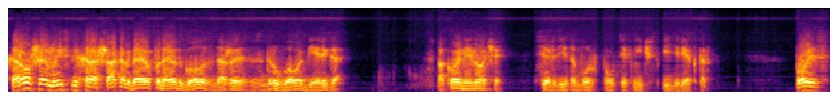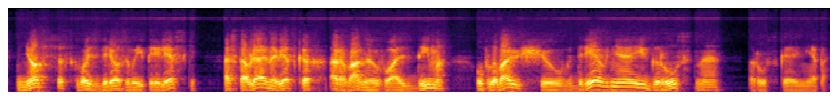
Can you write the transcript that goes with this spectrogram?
«Хорошая мысль хороша, когда ее подает голос даже с другого берега». «Спокойной ночи», — сердито буркнул технический директор. Поезд несся сквозь березовые перелески, оставляя на ветках рваную вуаль дыма, уплывающую в древнее и грустное русское небо.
